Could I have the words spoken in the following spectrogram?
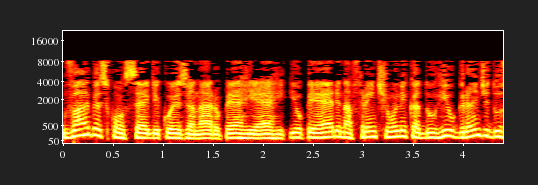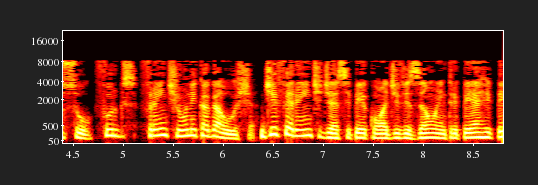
Vargas consegue coesionar o PRR e o PL na Frente Única do Rio Grande do Sul, FURGS, Frente Única Gaúcha. Diferente de SP com a divisão entre PRP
